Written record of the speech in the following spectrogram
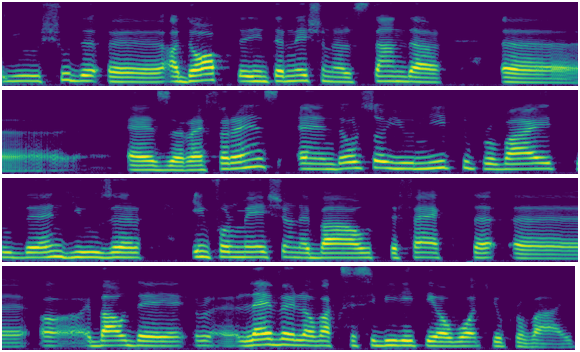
you should uh, adopt the international standard uh, as a reference and also you need to provide to the end user information about the fact uh, about the level of accessibility of what you provide.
